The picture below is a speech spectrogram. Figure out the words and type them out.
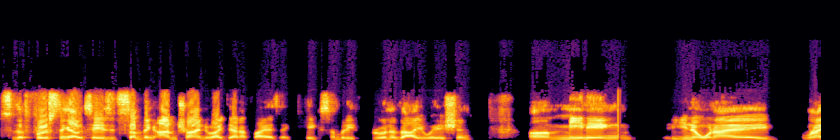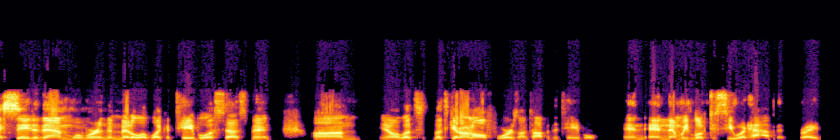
so the first thing I would say is it's something I'm trying to identify as I take somebody through an evaluation. Um, meaning, you know, when I when I say to them when we're in the middle of like a table assessment, um, you know, let's let's get on all fours on top of the table and and then we look to see what happens right?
